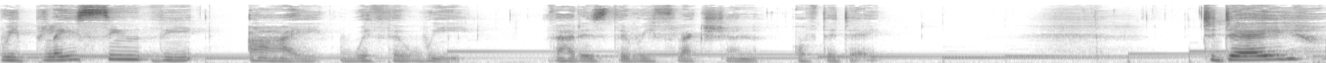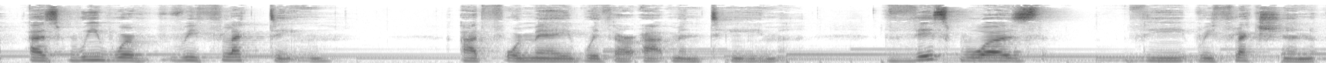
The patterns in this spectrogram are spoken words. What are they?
replacing the I with the we. That is the reflection of the day. Today, as we were reflecting at Forme with our admin team, this was the reflection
